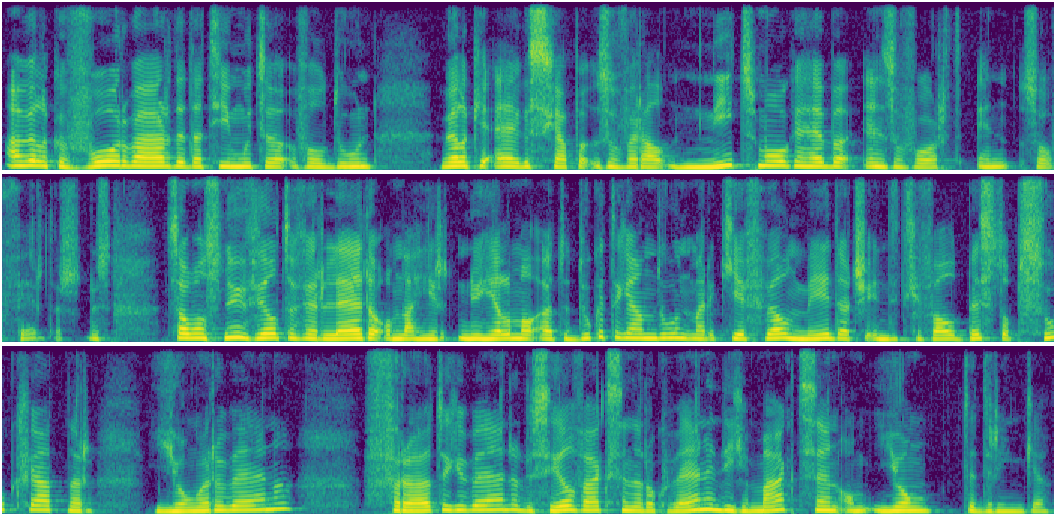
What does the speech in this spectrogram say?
aan welke voorwaarden dat die moeten voldoen, welke eigenschappen ze vooral niet mogen hebben, enzovoort en zo verder. Dus het zou ons nu veel te verleiden om dat hier nu helemaal uit de doeken te gaan doen, maar ik geef wel mee dat je in dit geval best op zoek gaat naar jongere wijnen, fruitige wijnen. Dus heel vaak zijn er ook wijnen die gemaakt zijn om jong te drinken,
